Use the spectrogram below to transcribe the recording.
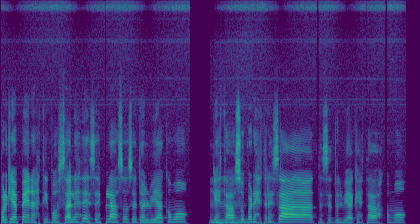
Porque apenas tipo sales de ese plazo, se te olvida como que estabas Mm. súper estresada, te, se te olvida que estabas como,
